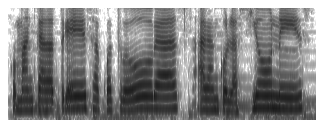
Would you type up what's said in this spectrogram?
coman cada 3 a 4 horas, hagan colaciones,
